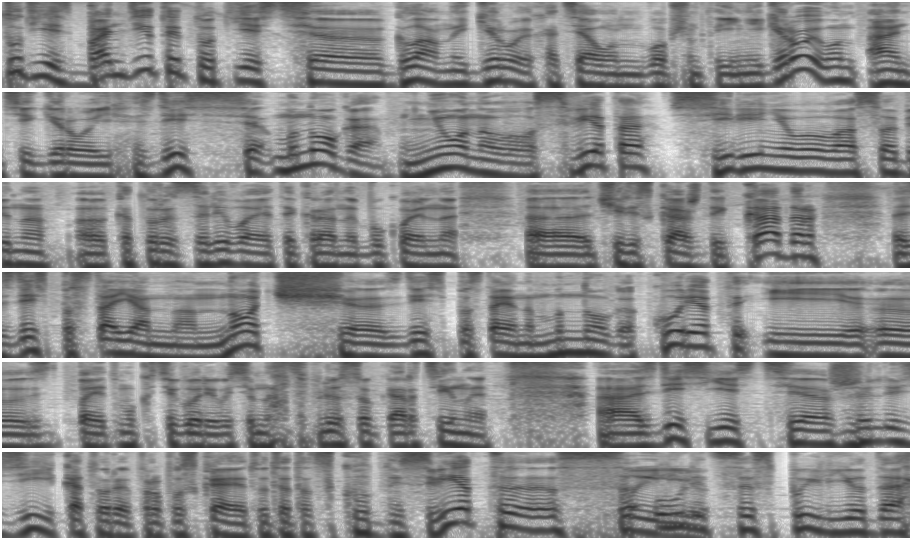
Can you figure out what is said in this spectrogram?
тут есть бандиты, тут есть э, главный герой, хотя он, в общем-то, и не герой, он антигерой. Здесь много неонового света, сиреневого особенно, э, который заливает экраны буквально э, через каждый кадр. Здесь постоянно ночь, здесь постоянно много курят, и поэтому категория категории 18 плюс у картины. А, здесь есть э, жалюзи, которые пропускают вот этот скудный свет э, с пылью. улицы, с пылью, да.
